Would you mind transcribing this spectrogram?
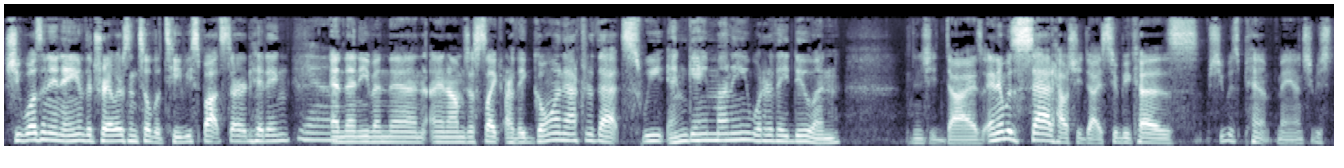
she wasn't in any of the trailers until the TV spot started hitting. Yeah. And then even then, and I'm just like, are they going after that sweet endgame money? What are they doing? then she dies, and it was sad how she dies too because she was pimp, man. She was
